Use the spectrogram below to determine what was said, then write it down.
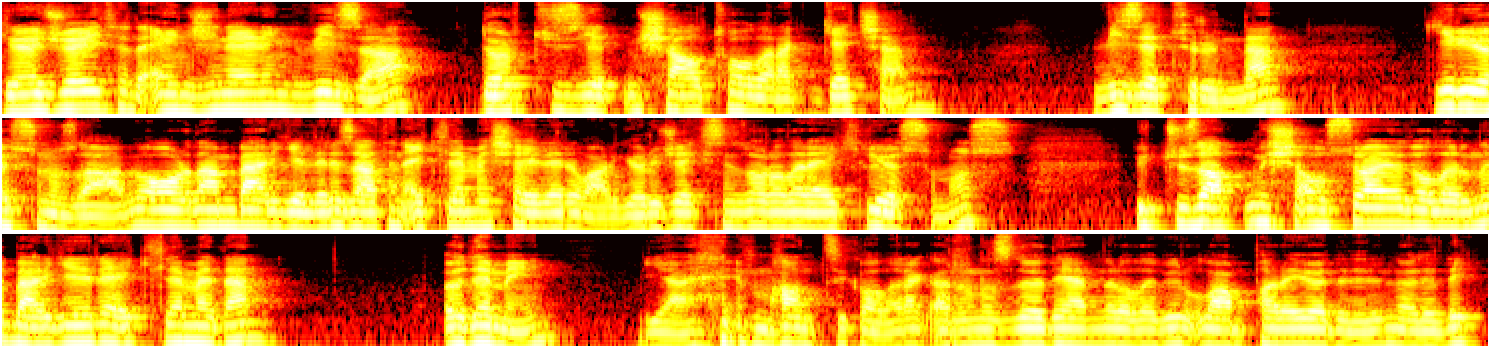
Graduated Engineering Visa 476 olarak geçen vize türünden giriyorsunuz abi. Oradan belgeleri zaten ekleme şeyleri var. Göreceksiniz oralara ekliyorsunuz. 360 Avustralya dolarını belgelere eklemeden ödemeyin. Yani mantık olarak aranızda ödeyenler olabilir. Ulan parayı ödedin ödedik.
